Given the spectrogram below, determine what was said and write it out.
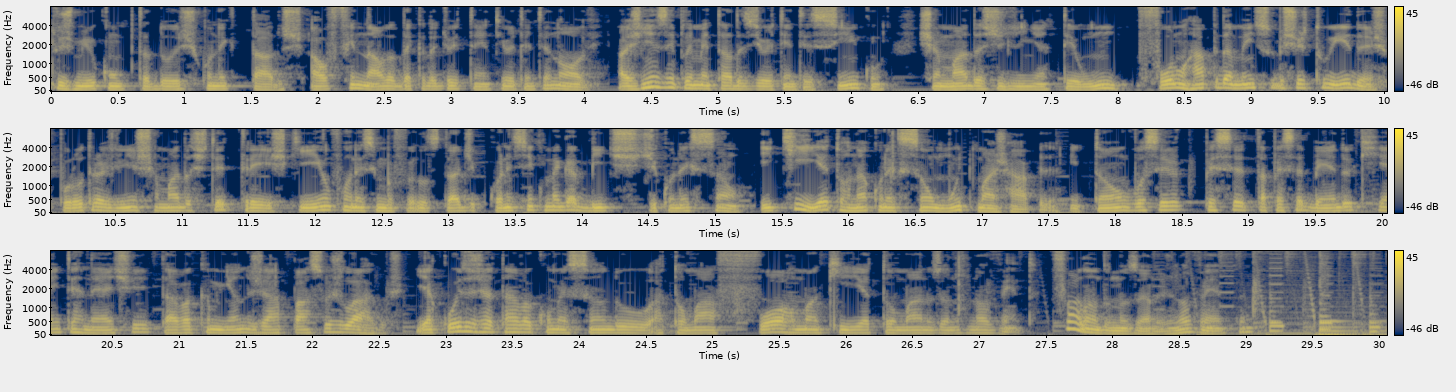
200 mil computadores conectados ao final da década de 80 e 89. As linhas implementadas em 85, chamadas de linha T1, foram rapidamente substituídas por outras linhas chamadas T3, que iam fornecer uma velocidade de 45 megabits de conexão e que ia tornar a conexão muito mais rápida. Então você está percebendo que a internet estava caminhando já a passos largos e a coisa já estava começando a tomar a forma que ia tomar nos anos 90. Falando nos anos 90.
